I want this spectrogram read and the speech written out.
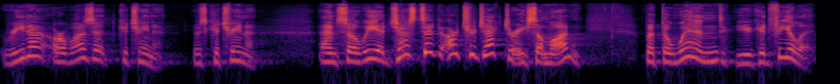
Rita or was it Katrina? It was Katrina. And so we adjusted our trajectory somewhat, but the wind, you could feel it.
